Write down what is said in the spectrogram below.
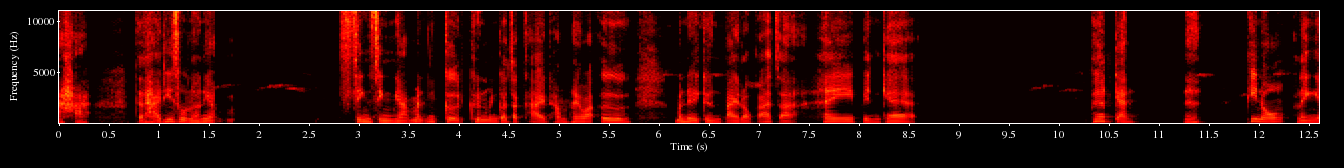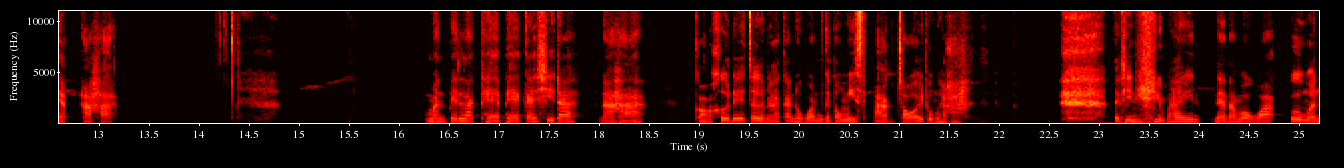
นะคะ แต่ท้ายที่สุดแล้วเนี่ยสิ่งสิ่งเนี้ยมันเกิดขึ้นมันก็จะกลายทำให้ว่า เออ มันเหนื่อยเกินไปเราก็อาจจะให้เป็นแค่ เพื่อนกันนะ พี่น้องอะไรเงี้ยนะคะมันเป็นรักแท้แพ้ใกล้ชิดอะนะคะ ก็คือได้เจอหน้ากันทุกวันมันก็ต้องมีสปาร์กจอยถูกไหมคะ แต่ทีนี้ไพ่แนะนำบอกว่าเออมัน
